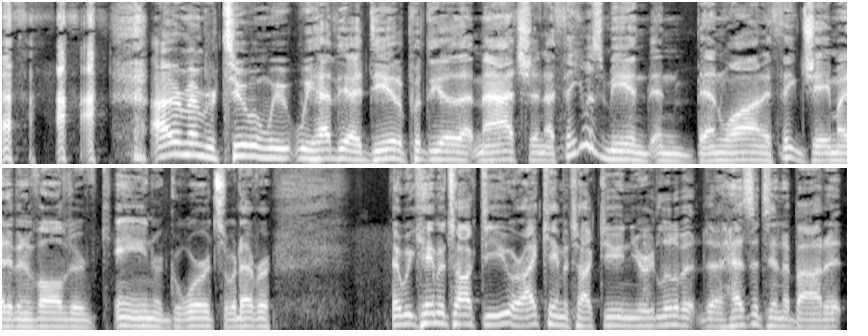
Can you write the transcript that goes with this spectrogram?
I remember too when we, we had the idea to put together that match, and I think it was me and, and Benoit, and I think Jay might have been involved, or Kane, or Gortz, or whatever. And we came to talk to you, or I came to talk to you, and you're a little bit uh, hesitant about it,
